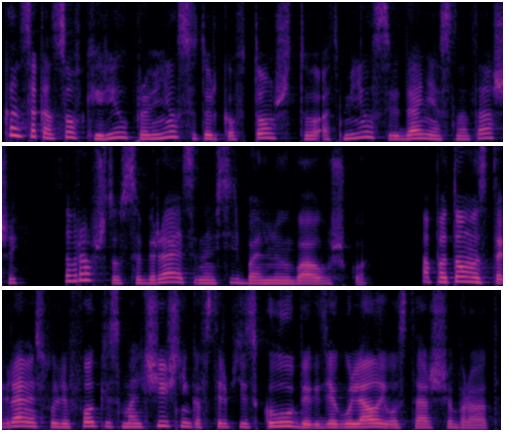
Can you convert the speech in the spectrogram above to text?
В конце концов, Кирилл провинился только в том, что отменил свидание с Наташей, соврав, что собирается навестить больную бабушку. А потом в Инстаграме всплыли фотки с мальчишника в стриптиз-клубе, где гулял его старший брат.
